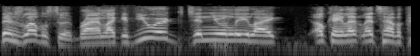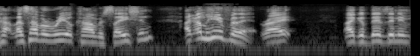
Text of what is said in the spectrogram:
there's levels to it, Brian. Like, if you were genuinely like, okay, let, let's have a let's have a real conversation. Like, I'm here for that, right? Like, if there's any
